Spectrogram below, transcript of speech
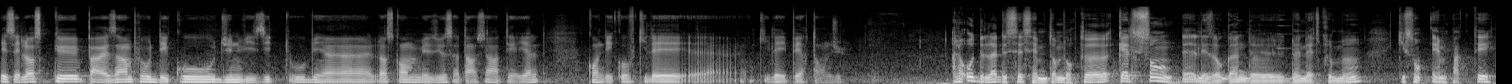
Et c'est lorsque, par exemple, au décours d'une visite ou bien lorsqu'on mesure sa tension artérielle, qu'on découvre qu'il est, euh, qu'il est hypertendu. Alors, au-delà de ces symptômes, docteur, quels sont les organes d'un être humain qui sont impactés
